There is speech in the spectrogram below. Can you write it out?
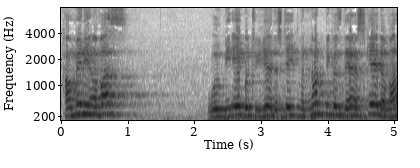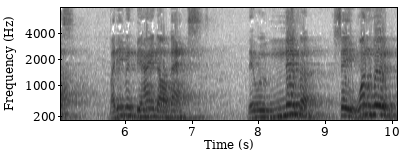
How many of us will be able to hear the statement not because they are scared of us, but even behind our backs? They will never say one word.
